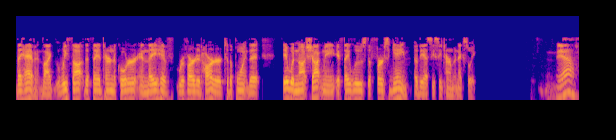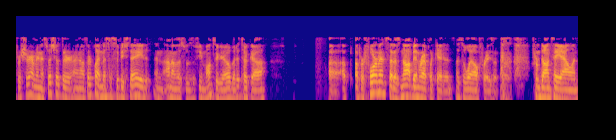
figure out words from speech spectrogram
They haven't. Like we thought that they had turned the quarter and they have reverted harder to the point that it would not shock me if they lose the first game of the SEC tournament next week. Yeah, for sure. I mean, especially if they're, you know, if they're playing Mississippi State, and I know this was a few months ago, but it took a a, a performance that has not been replicated, That's the way I'll phrase it, from Dontaie Allen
